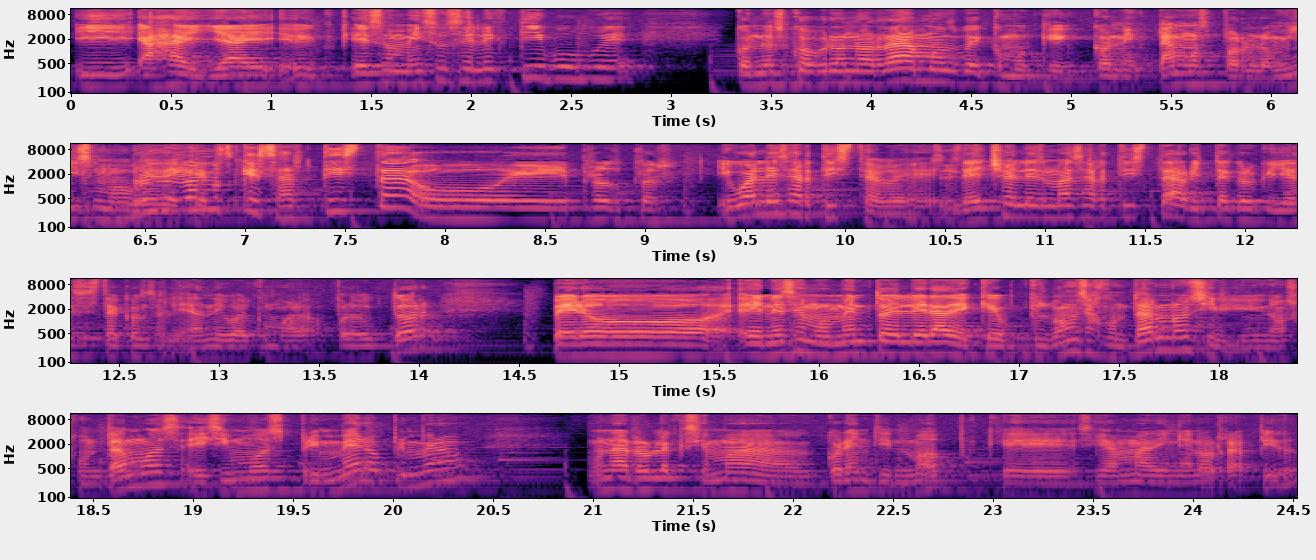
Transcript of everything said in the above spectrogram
Y, ajá, ya, eh, eso me hizo selectivo, güey. Conozco a Bruno Ramos, güey, como que conectamos por lo mismo, güey. Bruno que- Ramos, que es artista o eh, productor? Igual es artista, güey. De hecho, él es más artista. Ahorita creo que ya se está consolidando igual como productor. Pero en ese momento él era de que, pues vamos a juntarnos y nos juntamos e hicimos primero, primero, una rola que se llama Quarantine Mob, que se llama Dinero Rápido.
